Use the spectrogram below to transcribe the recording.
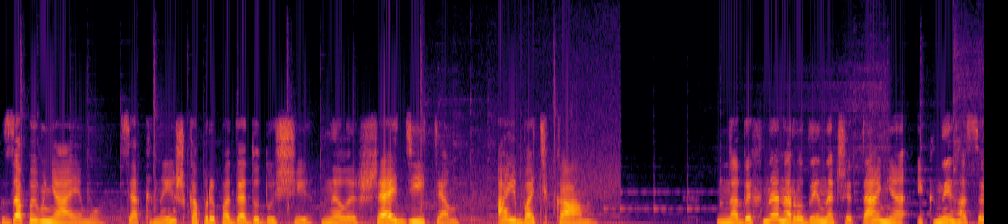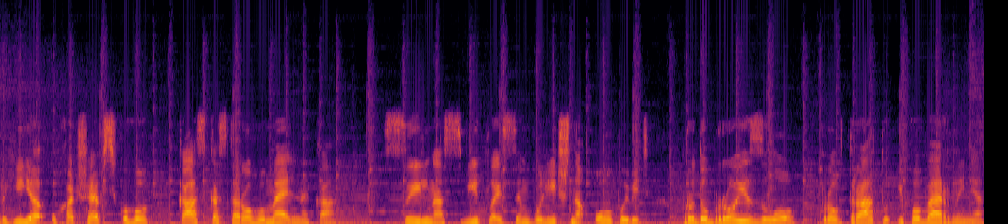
Запевняємо, ця книжка припаде до душі не лише дітям, а й батькам. Надихнена родинне читання і книга Сергія Ухачевського Казка старого мельника. Сильна, світла і символічна оповідь про добро і зло, про втрату і повернення,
